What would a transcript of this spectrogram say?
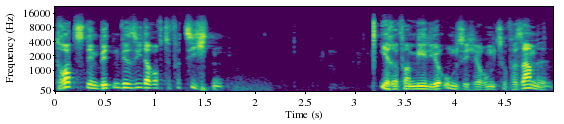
Trotzdem bitten wir Sie darauf zu verzichten, Ihre Familie um sich herum zu versammeln.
